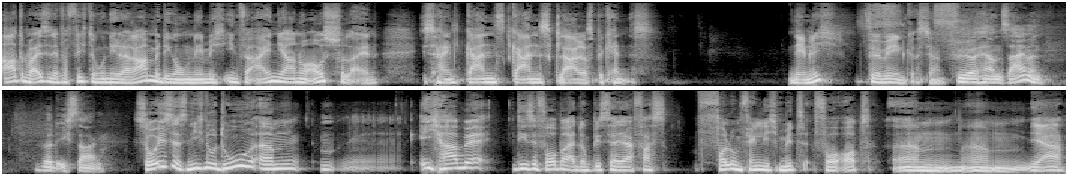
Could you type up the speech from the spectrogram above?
Art und Weise der Verpflichtung und ihre Rahmenbedingungen, nämlich ihn für ein Jahr nur auszuleihen, ist ein ganz, ganz klares Bekenntnis. Nämlich für wen, Christian? Für Herrn Simon, würde ich sagen. So ist es, nicht nur du. Ähm, ich habe diese Vorbereitung bisher ja fast vollumfänglich mit vor Ort ähm, ähm, ja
